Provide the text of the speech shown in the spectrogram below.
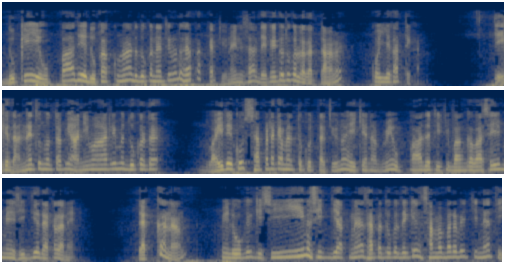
දුකේ උපාදයේ දුකක් වුණාට දුක නැති වුණාට සැපක් ඇති වෙනවා. ඒ නිසා දෙක එකතු කරලා ගත්තාම කොයි එකත් එකයි. ඒක දන්නේ නැති වුණොත් අපි අනිවාර්යයෙන්ම දුකට වෛරයකුත් සැපට කැමැත්තකුත් ඇති වෙනවා. ඒ කියන්නේ අපි මේ උපාද ටිචි භංග වශයෙන් මේ සිද්ධිය දැකලා නැහැ. දැක්කනම් මේ ලෝකේ කිසිම සිද්ධියක් නැහැ සැප දුක දෙකෙන් සමබර වෙච්ච නැති.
